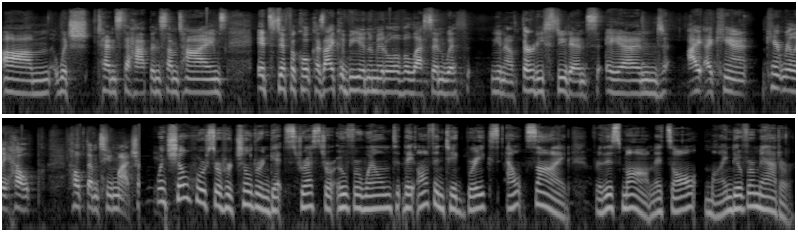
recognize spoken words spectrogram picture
um, which tends to happen sometimes, it's difficult because I could be in the middle of a lesson with you know 30 students and I, I can't can't really help help them too much. When Shellhorse or her children get stressed or overwhelmed, they often take breaks outside. For this mom, it's all mind over matter.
